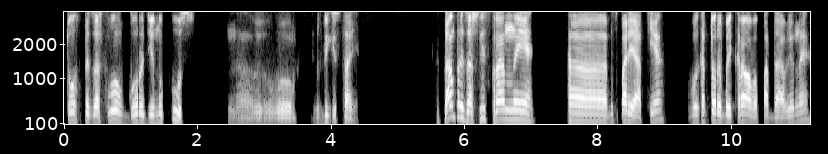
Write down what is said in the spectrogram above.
что произошло в городе Нукус э, в в Узбекистане. Там произошли странные э, беспорядки, которые были кроваво подавлены.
